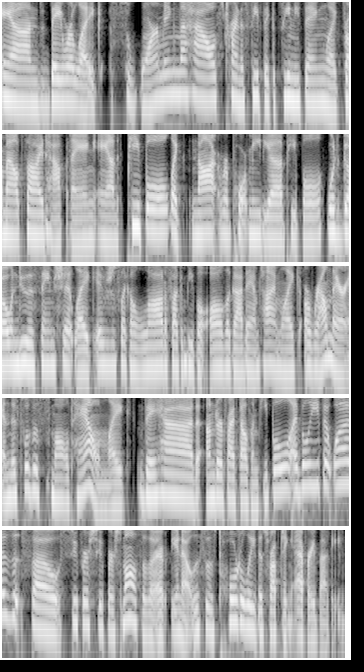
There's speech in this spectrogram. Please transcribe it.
and they were like swarming the house trying to see if they could see anything like from outside happening and people like not report media people would go and do the same shit like it was just like a lot of fucking people all the goddamn time like around there and this was a small town like they had under 5000 people I believe it was so super super small so that you know this was totally disrupting everybody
